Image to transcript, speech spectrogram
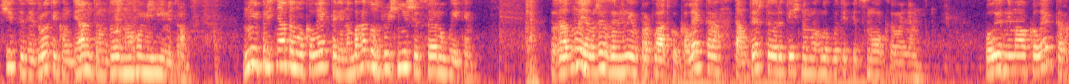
чистити дротиком діаметром до 1 мм. Ну і при снятому колекторі набагато зручніше все робити. Заодно я вже замінив прокладку колектора, там теж теоретично могло бути підсмоктування. Коли знімав колектор,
